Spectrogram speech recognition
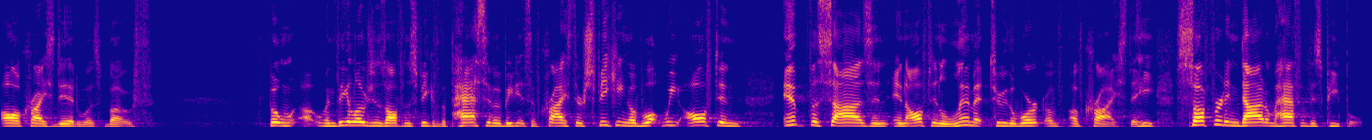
all Christ did was both. But uh, when theologians often speak of the passive obedience of Christ, they're speaking of what we often emphasize and, and often limit to the work of, of Christ, that he suffered and died on behalf of his people.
